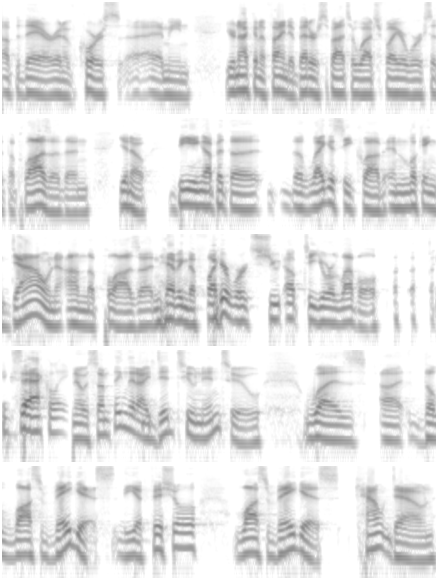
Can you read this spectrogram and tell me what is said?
up there and of course, I mean, you're not going to find a better spot to watch fireworks at the plaza than, you know, being up at the the Legacy Club and looking down on the plaza and having the fireworks shoot up to your level. exactly. You know, something that I did tune into was uh the Las Vegas, the official Las Vegas countdown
